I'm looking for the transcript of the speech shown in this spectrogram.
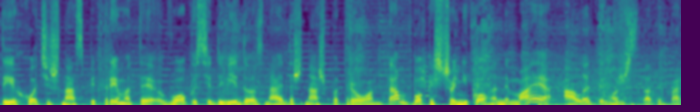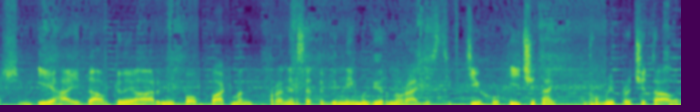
ти хочеш нас підтримати, в описі до відео знайдеш наш Patreon. Там поки що нікого немає, але ти можеш стати першим. І гайда в книгарню, бо Бакман принесе тобі неймовірну радість і втіху. І читай, бо ми прочитали.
